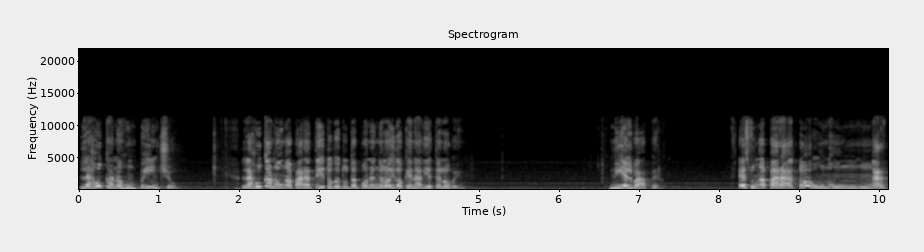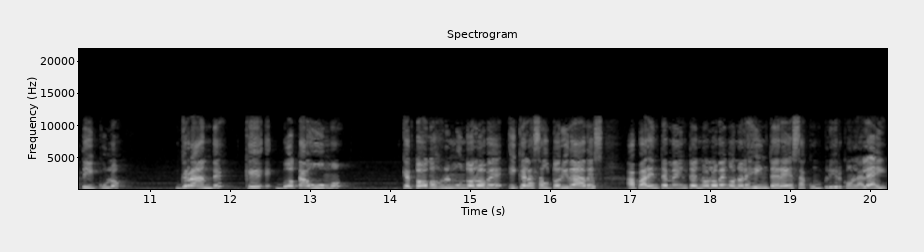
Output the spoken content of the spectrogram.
La juca no es un pincho. La juca no es un aparatito que tú te pones en el oído que nadie te lo ve. Ni el vapor es un aparato, un, artículo grande que bota humo, que todo el mundo lo ve y que las autoridades aparentemente no lo ven o no les interesa cumplir con la ley,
